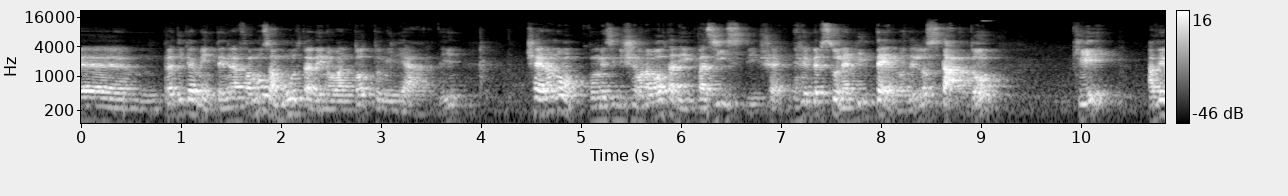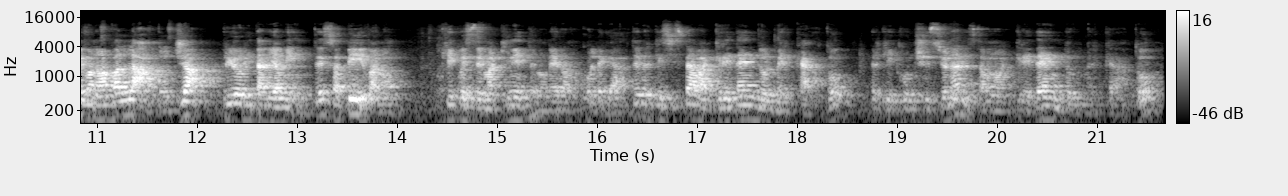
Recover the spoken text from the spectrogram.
ehm, praticamente nella famosa multa dei 98 miliardi c'erano, come si diceva una volta, dei basisti, cioè delle persone all'interno dello Stato che avevano avallato già prioritariamente, sapevano che queste macchinette non erano collegate perché si stava aggredendo il mercato perché i concessionari stavano aggredendo il mercato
